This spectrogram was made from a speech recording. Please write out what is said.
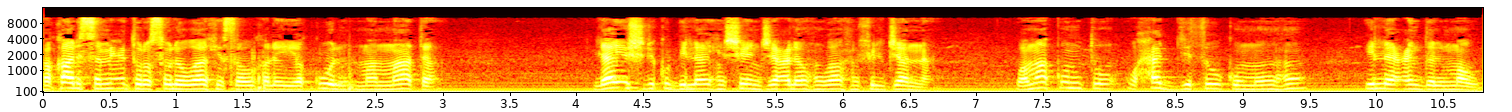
فقال سمعت رسول الله صلى الله عليه يقول من مات لا يشرك بالله شيء جعله الله في الجنة. وما كنت أحدثكموه إلا عند الموت.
